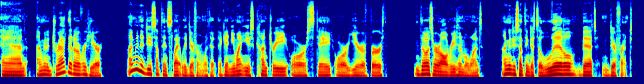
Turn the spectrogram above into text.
And I'm going to drag that over here. I'm going to do something slightly different with it. Again, you might use country or state or year of birth. Those are all reasonable ones. I'm going to do something just a little bit different.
